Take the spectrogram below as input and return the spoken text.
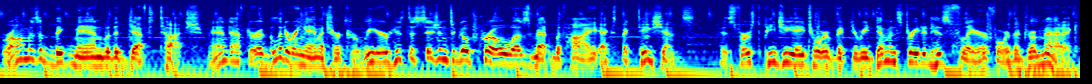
Rahm is a big man with a deft touch, and after a glittering amateur career, his decision to go pro was met with high expectations. His first PGA Tour victory demonstrated his flair for the dramatic,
